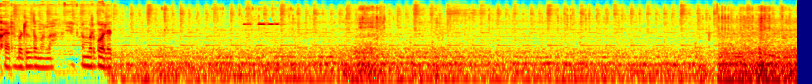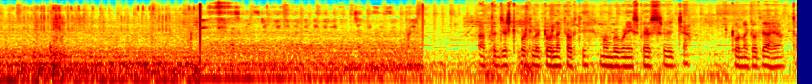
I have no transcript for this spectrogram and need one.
खायला भेटेल तुम्हाला. एक नंबर क्वालिटी. आता जस्ट पोचलो टोल नाक्यावरती. मुंबई पुणे एक्सप्रेस रेच्या टोल नाक्यावरती आहे आता.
